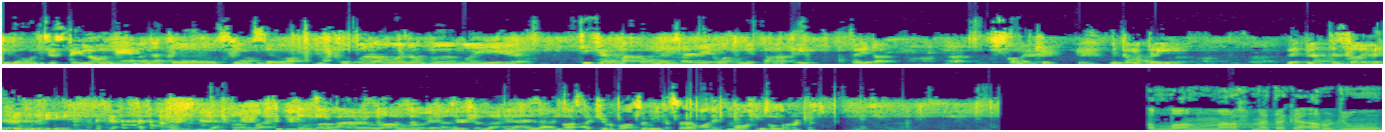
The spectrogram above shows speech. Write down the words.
We don't want to stay long. uh, not, uh, it's not so long. So one, one of uh, my uh, teacher back home, he said they want to become a tree after he died. Commentary. Become a tree. They plant the soil every سبحانك اللهم وبحمدك اشهد ان لا اله الا انت استغفرك واتوب اليك السلام عليكم ورحمه الله وبركاته اللهم رحمتك أرجو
